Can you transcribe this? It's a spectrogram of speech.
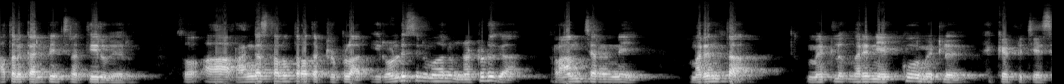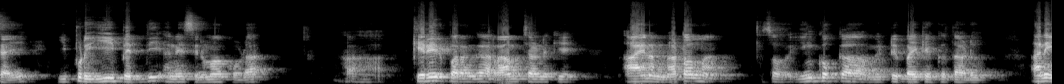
అతను కనిపించిన తీరు వేరు. సో ఆ రంగస్థలం తర్వాత ట్రిపుల్ ఆర్ ఈ రెండు సినిమాలు నటుడుగా రామ్ చరణ్ని మరింత మెట్లు మరిన్ని ఎక్కువ మెట్లు ఎక్కేట్లు చేశాయి. ఇప్పుడు ఈ పెద్ది అనే సినిమా కూడా కెరీర్ పరంగా రామ్ చరణ్కి ఆయన నటన సో ఇంకొక మెట్టు పైకెక్కుతాడు అని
